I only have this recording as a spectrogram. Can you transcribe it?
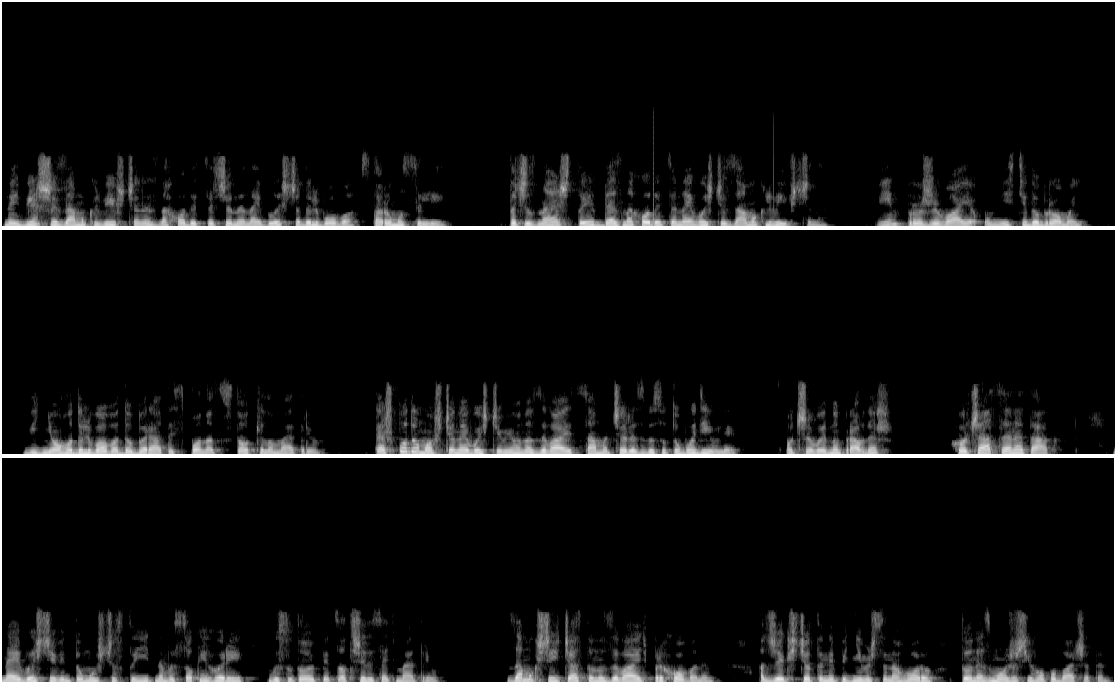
Найбільший замок Львівщини знаходиться чи не найближче до Львова, в старому селі. То чи знаєш ти, де знаходиться найвищий замок Львівщини? Він проживає у місті Добромель. Від нього до Львова добиратись понад 100 кілометрів. Теж подумав, що найвищим його називають саме через висоту будівлі. Очевидно, правда ж? Хоча це не так. Найвищий він тому, що стоїть на високій горі висотою 560 метрів. Замок ще й часто називають прихованим, адже якщо ти не піднімешся нагору, то не зможеш його побачити.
